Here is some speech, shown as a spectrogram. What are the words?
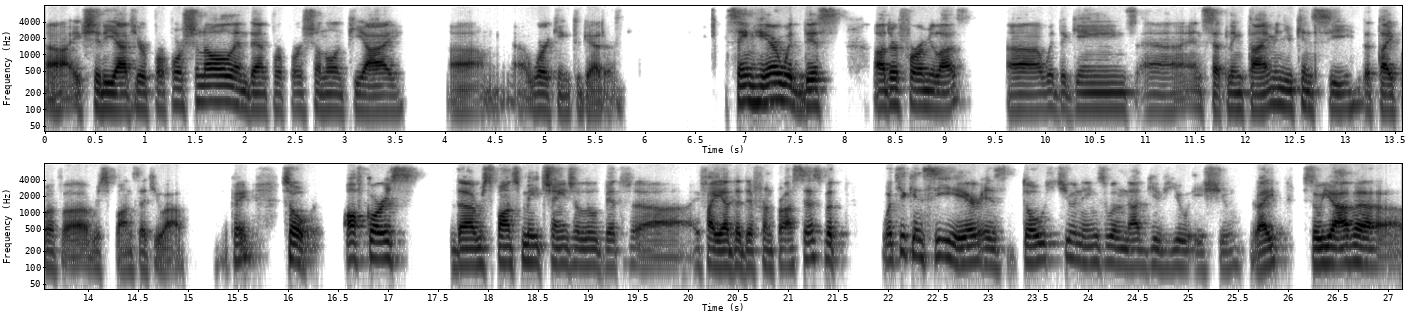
uh, actually you have your proportional and then proportional and PI um, uh, working together. Same here with this other formulas uh, with the gains uh, and settling time, and you can see the type of uh, response that you have. Okay, so of course the response may change a little bit uh, if I add a different process, but what you can see here is those tunings will not give you issue, right? So you have a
